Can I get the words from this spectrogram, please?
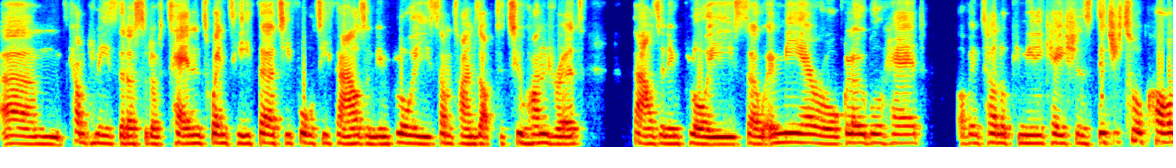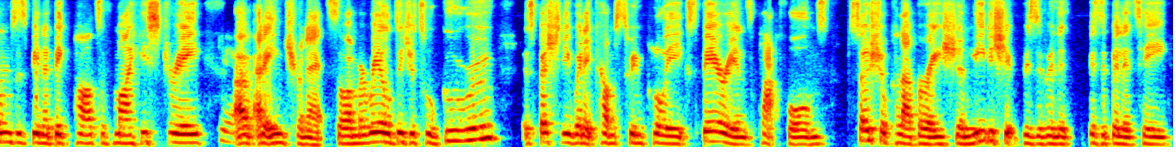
um, companies that are sort of 10, 20, 30, 40,000 employees, sometimes up to 200,000 employees. So EMEA or global head of internal communications. Digital comms has been a big part of my history yeah. um, and intranet. So I'm a real digital guru, especially when it comes to employee experience platforms, social collaboration, leadership visibility, visibility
